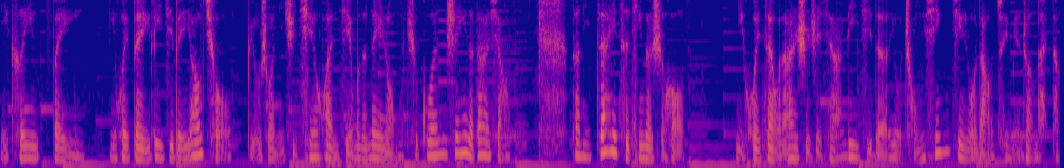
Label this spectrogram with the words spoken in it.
你可以被，你会被立即被要求，比如说你去切换节目的内容，去关声音的大小。当你再一次听的时候，你会在我的暗示之下，立即的又重新进入到催眠状态当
